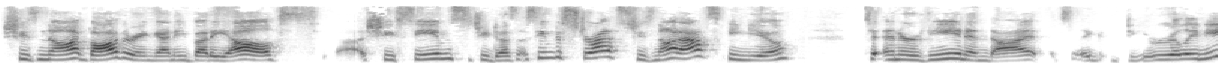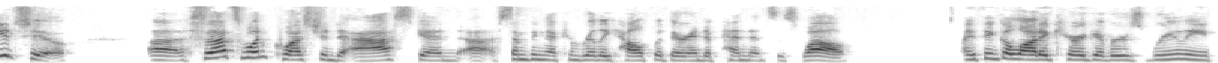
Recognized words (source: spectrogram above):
She's not bothering anybody else. Uh, she seems she doesn't seem to stress she's not asking you to intervene in that. It's like do you really need to? Uh, so that's one question to ask and uh, something that can really help with their independence as well. I think a lot of caregivers really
